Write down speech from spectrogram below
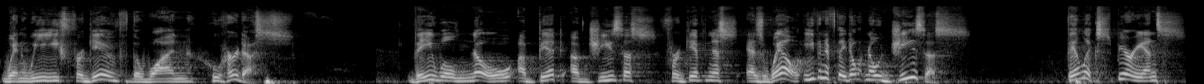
When we forgive the one who hurt us, they will know a bit of Jesus' forgiveness as well. Even if they don't know Jesus, they'll experience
